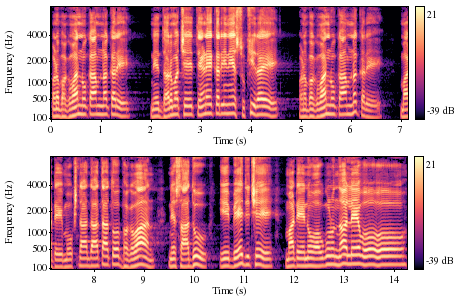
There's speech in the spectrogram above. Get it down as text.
પણ ભગવાનનું કામ ન કરે, ને ધર્મ છે તેણે કરીને સુખી રહે, પણ ભગવાનનું કામ ન કરે. માટે મોક્ષના દાતા તો ભગવાન ને સાધુ એ બે જ છે, માટે એનો અવગુણ ન લેવો.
